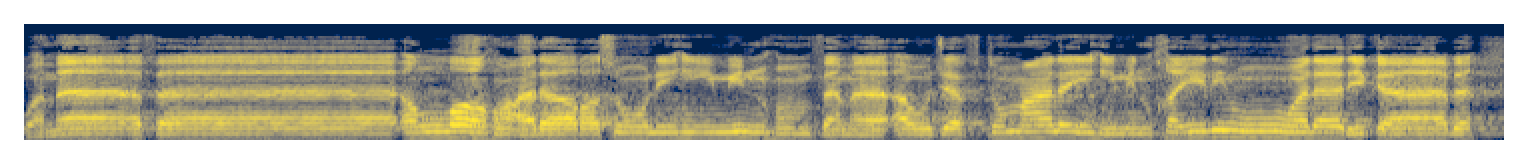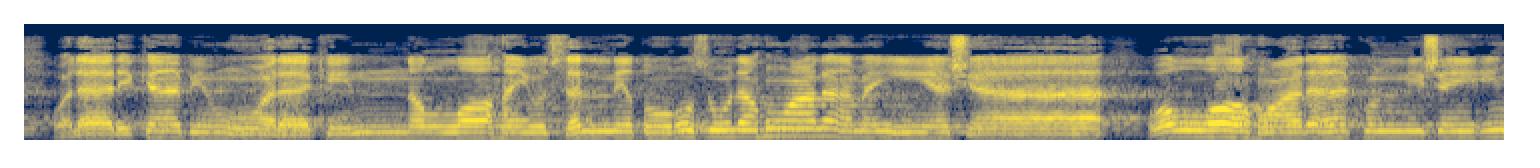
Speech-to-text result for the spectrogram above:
وما أفاء الله على رسوله منهم فما أوجفتم عليه من خيل ولا ركاب ولا ركاب ولكن الله يسلط رسله على من يشاء والله على كل شيء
